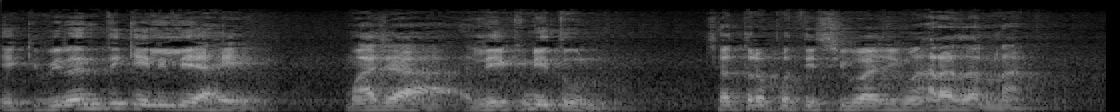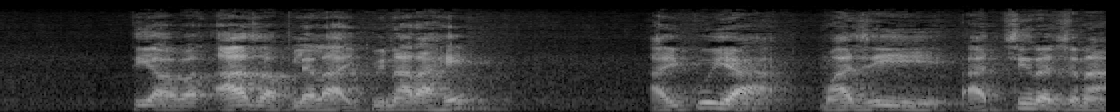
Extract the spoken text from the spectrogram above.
एक विनंती केलेली आहे माझ्या लेखणीतून छत्रपती शिवाजी महाराजांना. ती आवा आज आपल्याला ऐकविणार आहे. ऐकूया माझी आजची रचना.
